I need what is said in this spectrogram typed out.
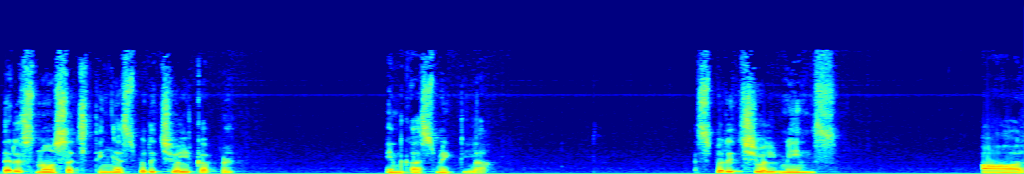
There is no such thing as spiritual couple in cosmic law. Spiritual means all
